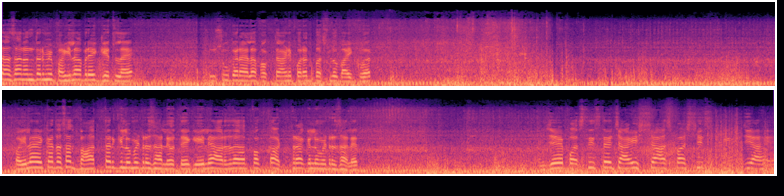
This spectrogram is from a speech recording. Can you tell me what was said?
तासानंतर मी पहिला ब्रेक घेतला आहे सुसू करायला फक्त आणि परत बसलो बाईकवर पहिल्या एका तासात बहात्तर किलोमीटर झाले होते. गेले अर्धा तासात फक्त अठरा किलोमीटर झालेत. म्हणजे पस्तीस ते चाळीसच्या आसपासची स्पीड जी आहे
